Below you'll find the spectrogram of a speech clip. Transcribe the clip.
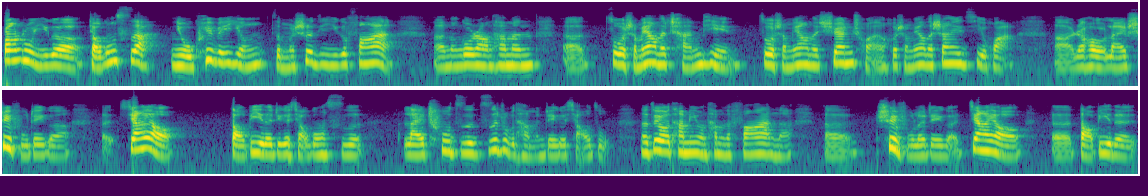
帮助一个小公司啊扭亏为盈，怎么设计一个方案啊，能够让他们呃做什么样的产品，做什么样的宣传和什么样的商业计划啊，然后来说服这个呃将要倒闭的这个小公司来出资资助他们这个小组。那最后他们用他们的方案呢，呃，说服了这个将要。呃，倒闭的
